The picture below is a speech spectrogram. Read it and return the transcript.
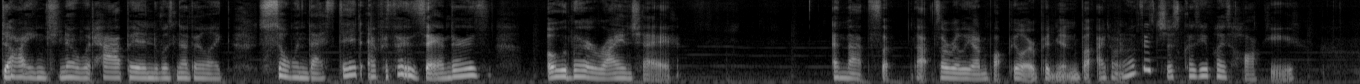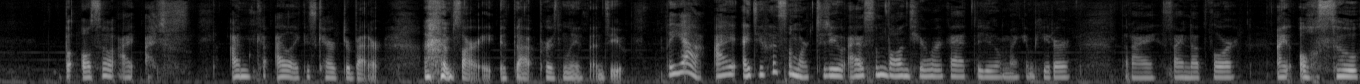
dying to know what happened, was never like so invested. Everything Zanders, oh, they're Ryan Shay. And that's that's a really unpopular opinion, but I don't know if it's just because he plays hockey. But also, I I just I'm I like his character better. I'm sorry if that personally offends you. But yeah, I I do have some work to do. I have some volunteer work I have to do on my computer that I signed up for. I also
